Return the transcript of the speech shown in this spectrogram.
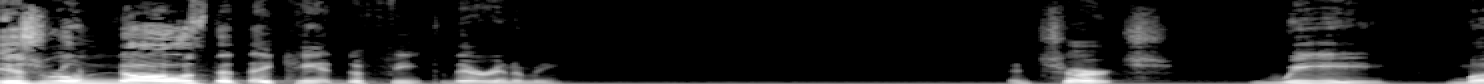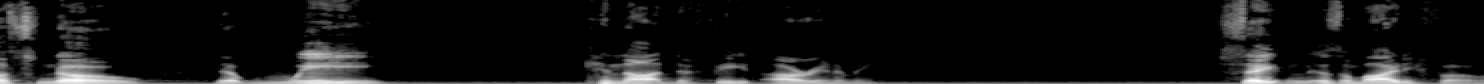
Israel knows that they can't defeat their enemy. And, church, we must know that we cannot defeat our enemy. Satan is a mighty foe.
